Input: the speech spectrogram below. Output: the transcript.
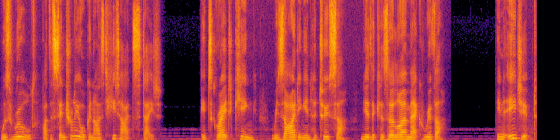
was ruled by the centrally organised Hittite state, its great king residing in Hattusa near the Kızılırmak River. In Egypt,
